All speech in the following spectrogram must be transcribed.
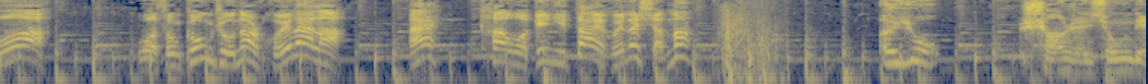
伯，我从公主那儿回来了，哎，看我给你带回了什么？哎呦，商人兄弟，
